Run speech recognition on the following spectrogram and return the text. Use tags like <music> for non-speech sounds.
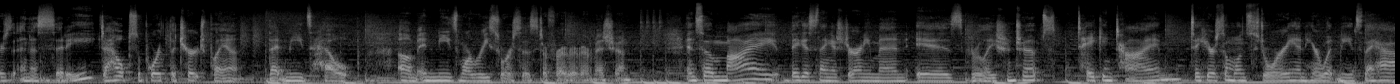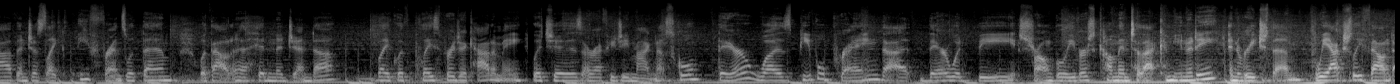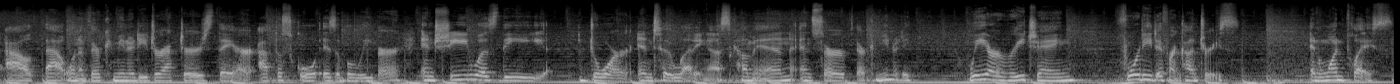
in a city to help support the church plant that needs help um, and needs more resources to further their mission. And so, my biggest thing as journeyman is relationships, taking time to hear someone's story and hear what needs they have, and just like be friends with them without a hidden agenda like with Place Bridge Academy, which is a refugee magnet school, there was people praying that there would be strong believers come into that community and reach them. We actually found out that one of their community directors there at the school is a believer, and she was the door into letting us come in and serve their community. We are reaching 40 different countries in one place.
